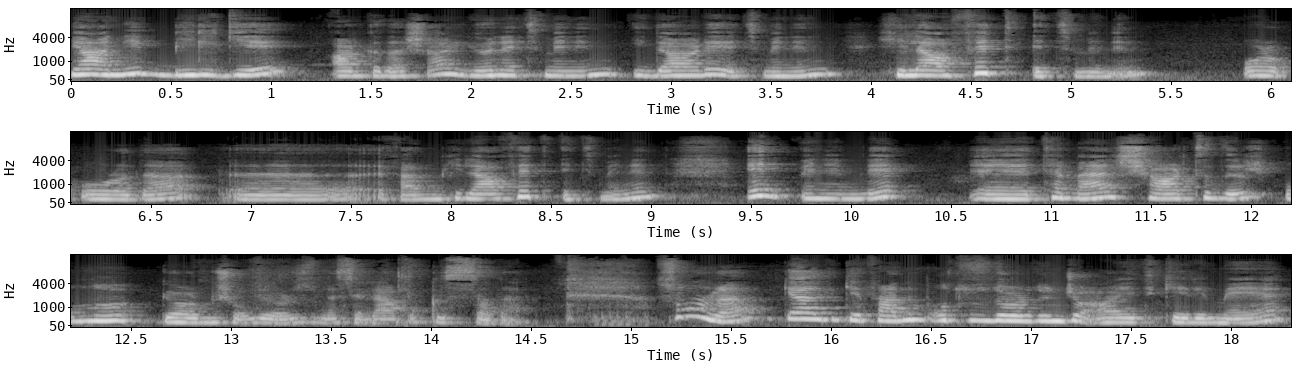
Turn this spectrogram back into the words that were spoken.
Yani bilgi arkadaşlar yönetmenin, idare etmenin, hilafet etmenin or orada e, efendim hilafet etmenin en önemli e, temel şartıdır. Onu görmüş oluyoruz mesela bu kıssada. Sonra geldik efendim 34. ayet-i kerimeye.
